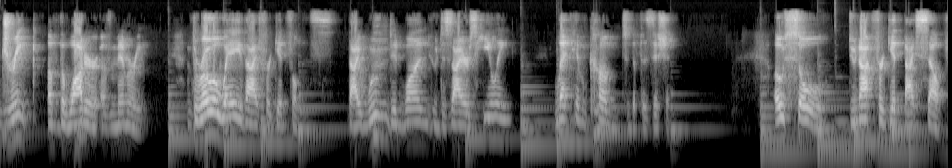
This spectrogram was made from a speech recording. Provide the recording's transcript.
Drink of the water of memory. Throw away thy forgetfulness. Thy wounded one who desires healing, let him come to the physician. O soul, do not forget thyself,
